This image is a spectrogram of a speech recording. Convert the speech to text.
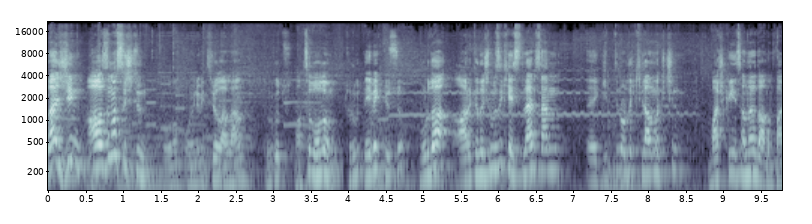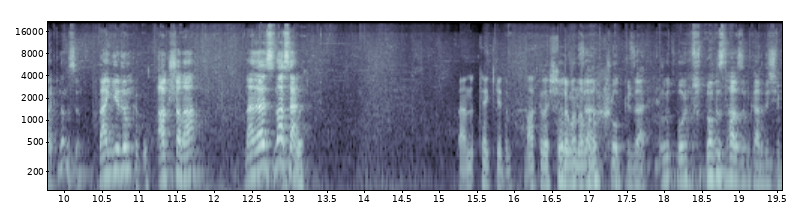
Lan Jin ağzıma sıçtın. Oğlum oyunu bitiriyorlar lan. Turgut atıl oğlum. Turgut neyi bekliyorsun? Burada arkadaşımızı kestiler. Sen e, gittin orada kill almak için Başka insanlara daldım farkında mısın? Ben girdim Arkadaş. Akşan'a. Lan neredesin lan sen? Ben tek yedim. Çok Arkadaşlarımın güzel, amına. çok güzel. Turgut boyun tutmamız lazım kardeşim.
